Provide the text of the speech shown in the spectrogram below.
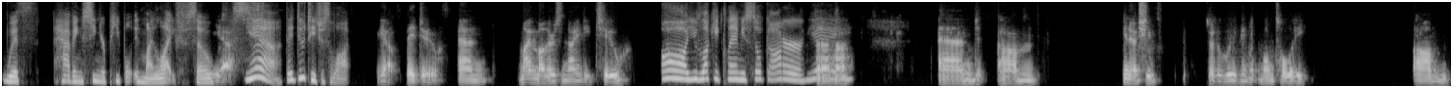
with having senior people in my life. So Yes. yeah, they do teach us a lot. Yeah, they do. And my mother's 92. Oh, you lucky clam, you still got her. Yay. Uh-huh. And um, you know, she's sort of losing it mentally. Um,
